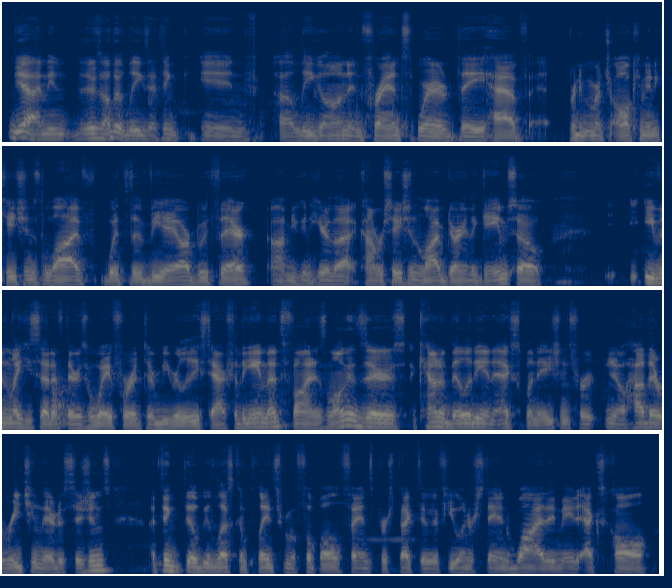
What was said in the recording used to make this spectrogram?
Yeah, I mean, there's other leagues, I think, in uh, Ligue 1 in France where they have pretty much all communications live with the VAR booth there. Um, you can hear that conversation live during the game. So even like you said, if there's a way for it to be released after the game, that's fine. As long as there's accountability and explanations for you know how they're reaching their decisions, I think there'll be less complaints from a football fan's perspective if you understand why they made X call.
